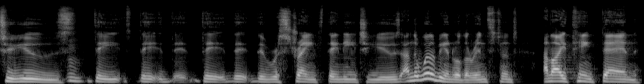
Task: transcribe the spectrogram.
to use mm. the, the, the, the, the restraint they need to use. And there will be another incident. And I think then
